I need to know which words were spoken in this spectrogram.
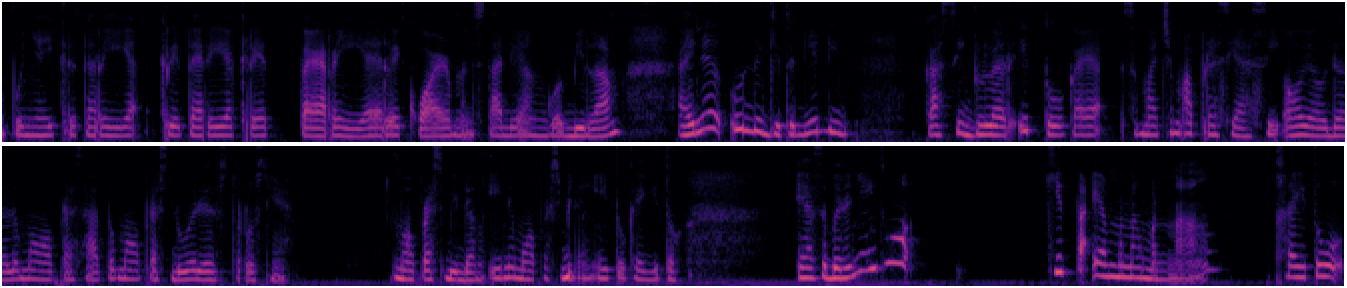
mempunyai kriteria kriteria kriteria requirements tadi yang gue bilang. Akhirnya udah gitu dia di kasih gelar itu kayak semacam apresiasi oh ya udah lu mau pres satu mau pres dua dan seterusnya. Mau pres bidang ini mau pres bidang itu kayak gitu. Ya sebenarnya itu kita yang menang-menang karena itu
